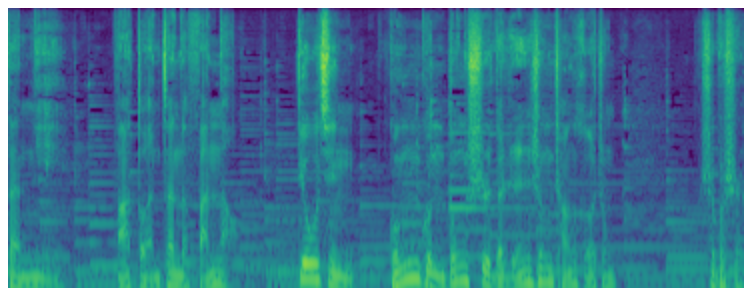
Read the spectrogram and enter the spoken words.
但你把短暂的烦恼。丢进滚滚东逝的人生长河中，是不是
